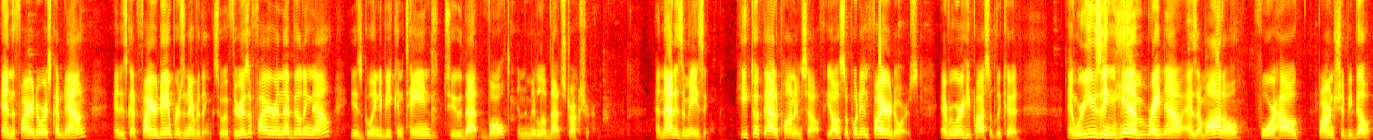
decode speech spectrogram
and the fire doors come down, and it's got fire dampers and everything. So if there is a fire in that building now, it is going to be contained to that vault in the middle of that structure. And that is amazing. He took that upon himself. He also put in fire doors everywhere he possibly could. And we're using him right now as a model for how barns should be built.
